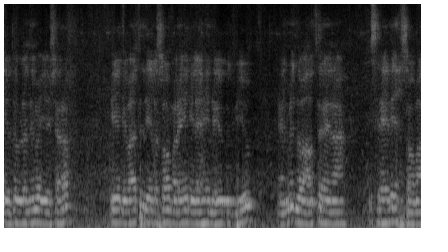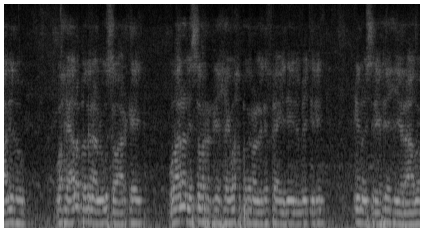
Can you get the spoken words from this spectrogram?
iyo dowladnimo iyo sharaf iyo dhibaatadii la soo maray in ilaahay naga gudbiyo. Midna waa codsanaynaa isreeriix soomaalidu waxyaalo badanaa lagu soo arkay waana laysoo rariixay wax badan oo laga faa'iideyna ma jirin inuu isriixriix yaraado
